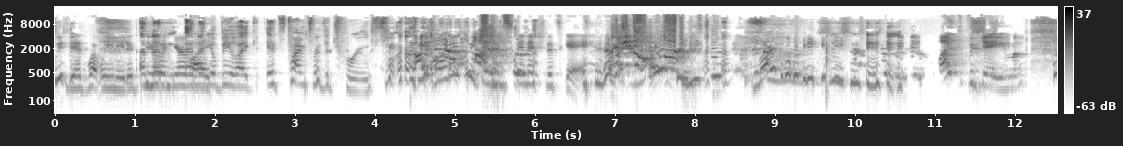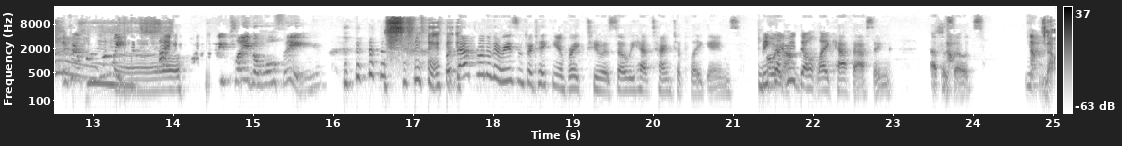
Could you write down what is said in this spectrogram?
we did what we needed to And and, then, you're and then like you'll be like, it's time for the truth. i honestly didn't finish this game marley we didn't like the game. If it was one we didn't like, Oh. why would we play the whole thing? but that's one of the reasons we're taking a break too is so we have time to play games oh, because yeah. we don't like half-assing episodes No. No. No.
